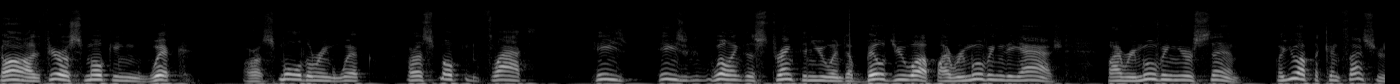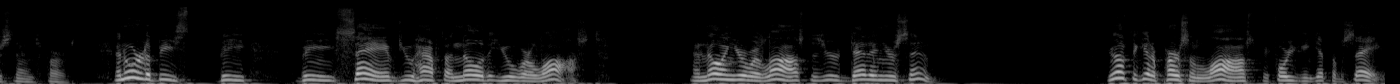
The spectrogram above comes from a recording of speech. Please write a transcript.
God, if you're a smoking wick or a smoldering wick or a smoking flax. He's, he's willing to strengthen you and to build you up by removing the ash, by removing your sin. But you have to confess your sins first. In order to be, be, be saved, you have to know that you were lost. And knowing you were lost is you're dead in your sin. You have to get a person lost before you can get them saved.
